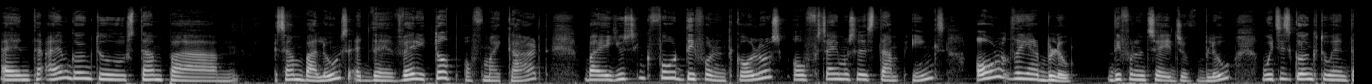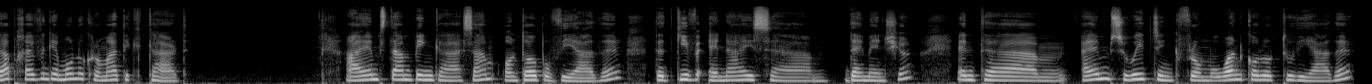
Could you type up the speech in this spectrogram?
and I'm going to stamp um, some balloons at the very top of my card by using four different colors of Simon Says Stamp inks, all they are blue, different shades of blue, which is going to end up having a monochromatic card. I am stamping uh, some on top of the other that give a nice um, dimension and um, I am switching from one color to the other.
